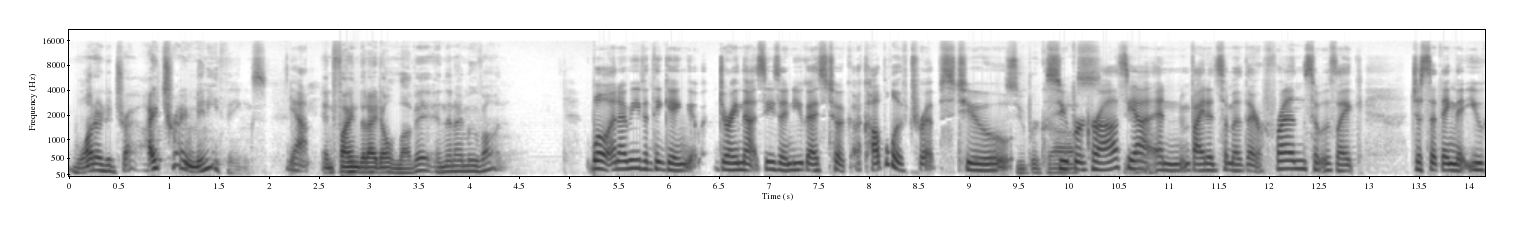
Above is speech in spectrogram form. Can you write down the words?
wanted to try, I try many things Yeah. and find that I don't love it. And then I move on. Well, and I'm even thinking during that season, you guys took a couple of trips to Supercross. Supercross, yeah, and invited some of their friends. So it was like just a thing that you,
